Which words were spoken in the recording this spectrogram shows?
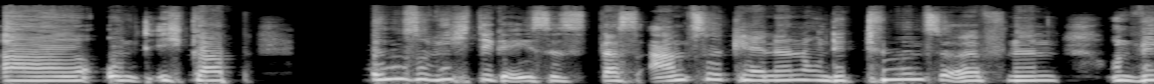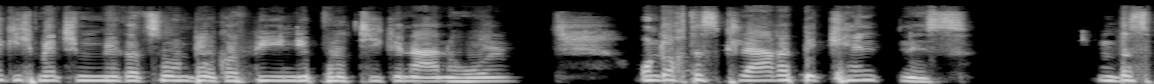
äh, und ich glaube, umso wichtiger ist es, das anzuerkennen und die Türen zu öffnen und wirklich Menschen mit Migration, Biografie in die Politik hineinholen. Und auch das klare Bekenntnis. Und das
